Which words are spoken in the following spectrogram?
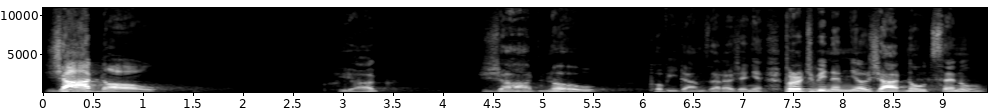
Žádnou! Jak? Žádnou, povídám zaraženě. Proč by neměl žádnou cenu?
